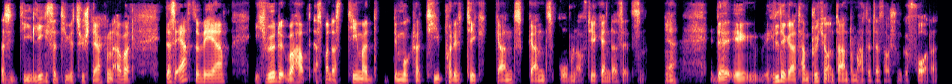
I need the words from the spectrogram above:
also die Legislative zu stärken. Aber das erste wäre, ich würde überhaupt erstmal das Thema Demokratiepolitik ganz, ganz oben auf die Agenda setzen. Ja, der äh, Hildegard Hambrücher unter anderem hatte das auch schon gefordert.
